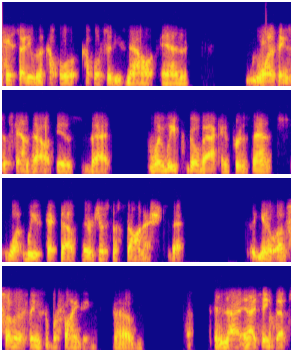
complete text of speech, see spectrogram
case study with a couple couple of cities now, and one of the things that stands out is that when we go back and present what we've picked up, they're just astonished that you know of some of the things that we're finding. Um, and I, and I think that's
